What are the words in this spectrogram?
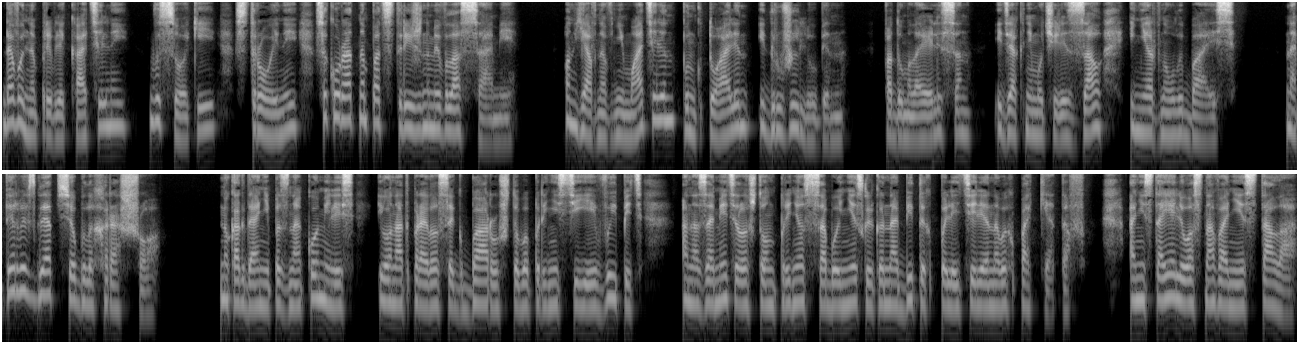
Довольно привлекательный, высокий, стройный, с аккуратно подстриженными волосами. Он явно внимателен, пунктуален и дружелюбен, подумала Эллисон, идя к нему через зал и нервно улыбаясь. На первый взгляд все было хорошо. Но когда они познакомились, и он отправился к бару, чтобы принести ей выпить, она заметила, что он принес с собой несколько набитых полиэтиленовых пакетов. Они стояли у основания стола.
